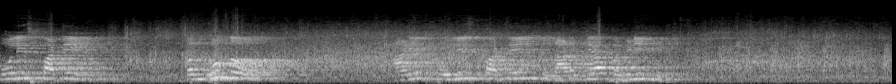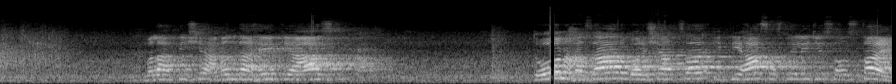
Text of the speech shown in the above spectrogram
पोलीस पाटील बंधूंनो आणि पोलीस पाटील लाडक्या बहिणींनी मला अतिशय आनंद आहे की आज दोन हजार वर्षाचा इतिहास असलेली जी संस्था आहे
